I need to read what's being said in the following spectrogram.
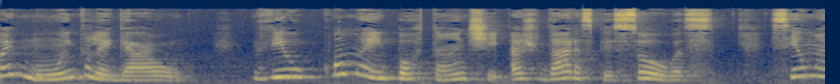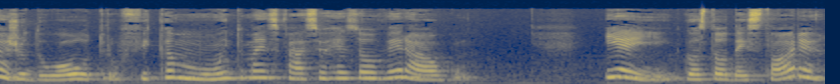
Foi muito legal viu como é importante ajudar as pessoas? Se um ajuda o outro, fica muito mais fácil resolver algo. E aí, gostou da história?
